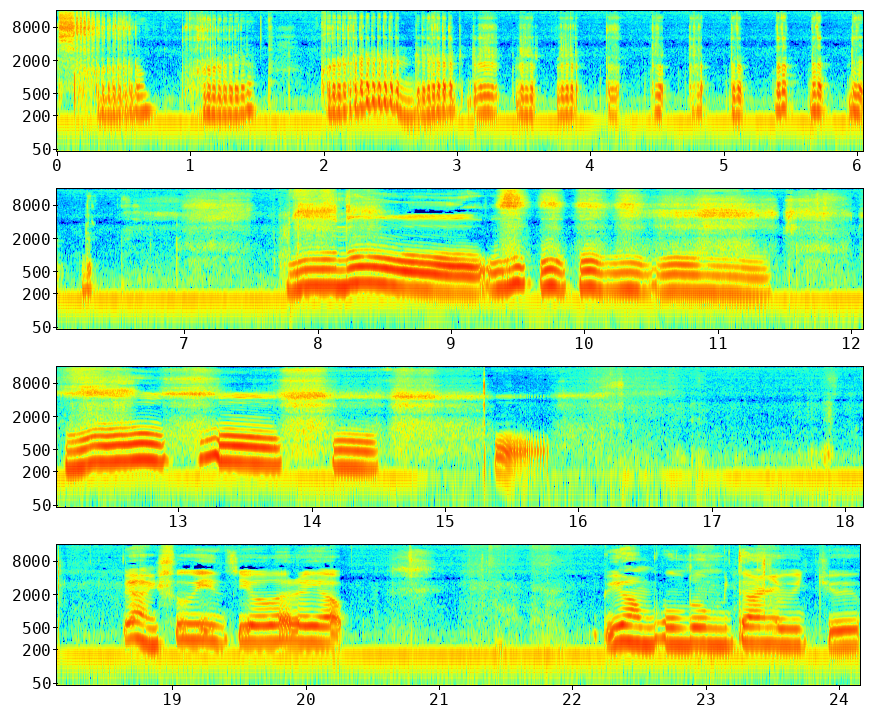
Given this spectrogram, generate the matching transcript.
Pırr, pırr, Ben şu videolara yap. Bir an bulduğum bir tane videoyu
